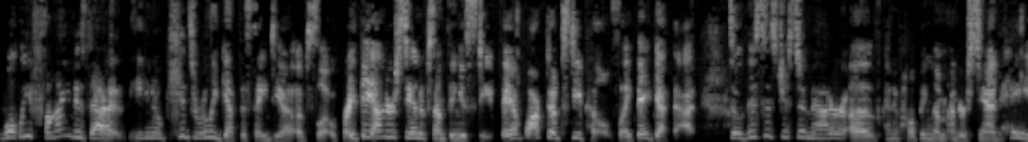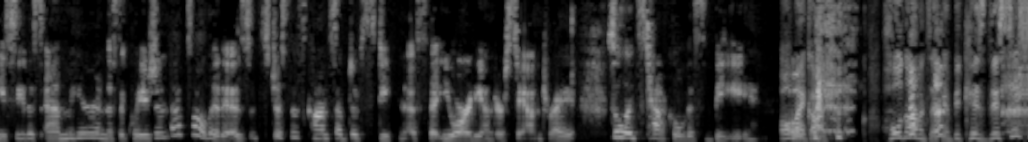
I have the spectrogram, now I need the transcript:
what we find is that, you know, kids really get this idea of slope, right? They understand if something is steep. They have walked up steep hills, like they get that. So this is just a matter of kind of helping them understand, hey, you see this M here in this equation? That's all it is. It's just this concept of steepness that you already understand, right? So let's tackle this B. Oh, oh my gosh. Hold on a second because this is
